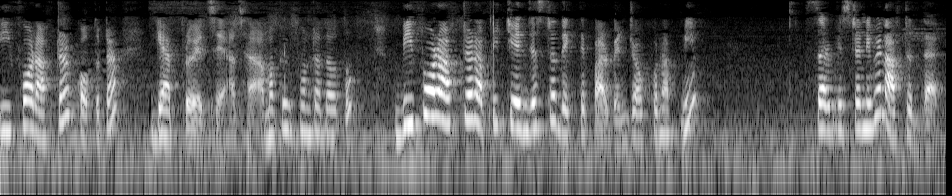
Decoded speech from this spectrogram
বিফোর আফটার কতটা গ্যাপ রয়েছে। আচ্ছা আমাকে ফোনটা দাও তো। বিফোর আফটার আপনি চেঞ্জেসটা দেখতে পারবেন যখন আপনি সার্ভিসটা নেবেন আফটার দ্যাট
